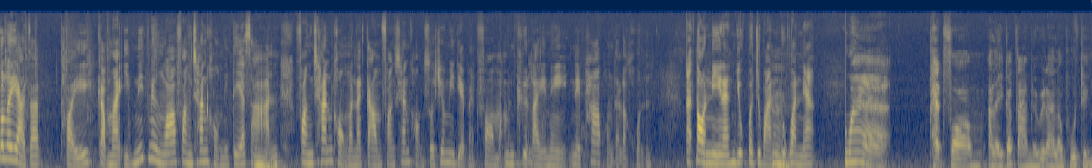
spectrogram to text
ก็เลยอยากจะถอยกลับมาอีกนิดนึงว่าฟังก์ชันของนิตยสาร ฟังก์ชันของวรรณกรรม ฟังก์ชันของโซเชียลมีเดียแพลตฟอร์มอะมันคืออะไรในในภาพของแต่ละคนอะตอนนี้นะยุคปัจจุบันอืมทุกวันเนี้ยว่าแพลตฟอร์มอะไรก็ตามในเวลาเราพูดถึง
